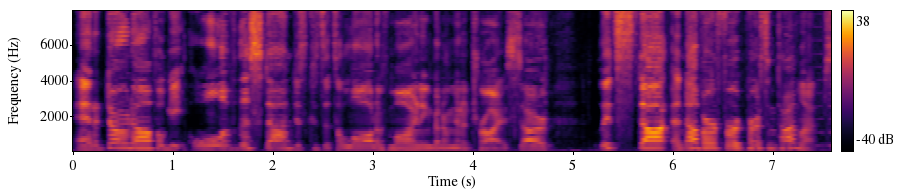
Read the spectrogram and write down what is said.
and I don't know if I'll get all of this done just because it's a lot of mining but I'm going to try. So let's start another third person time lapse.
